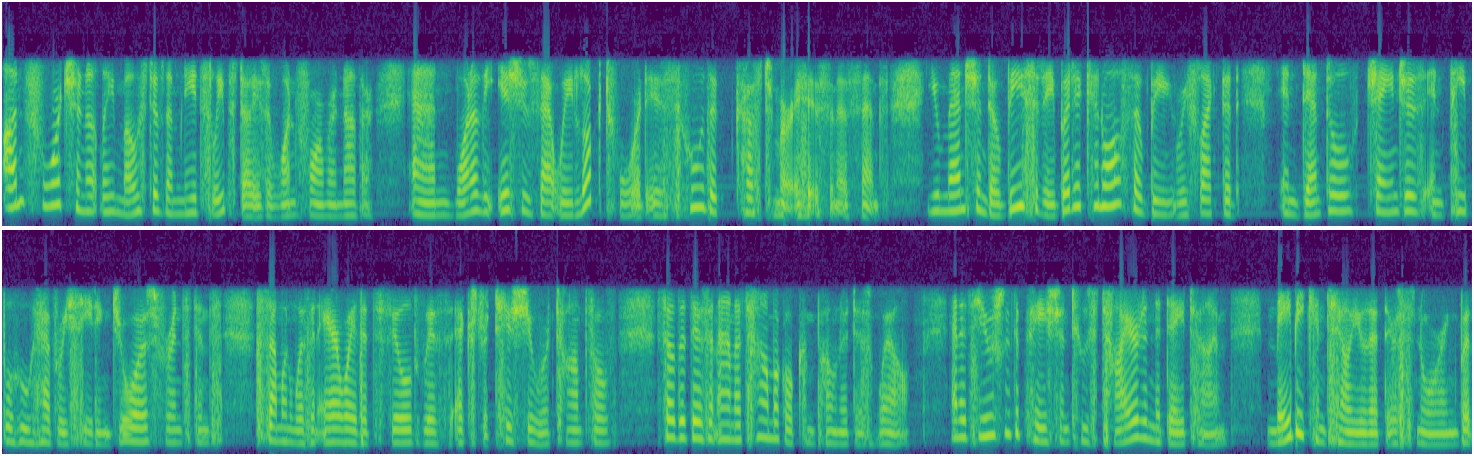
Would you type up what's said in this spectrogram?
Unfortunately, most of them need sleep studies of one form or another, and one of the issues that we look toward is who the customer is, in a sense. You mentioned obesity, but it can also be reflected in dental changes in people who have receding jaws, for instance, someone with an airway that's filled with extra tissue or tonsils, so that there's an anatomical component as well. And it's usually the patient who's tired in the daytime, maybe can tell you that they're snoring, but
